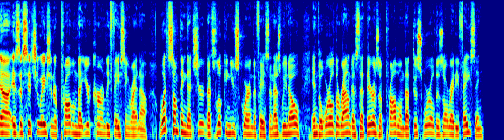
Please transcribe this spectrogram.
uh, is a situation or problem that you're currently facing right now? What's something that you're that's looking you square in the face? And as we know in the world around us that there is a problem that this world is already facing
